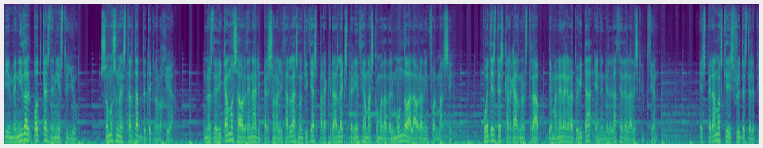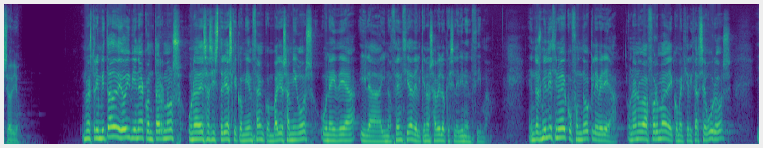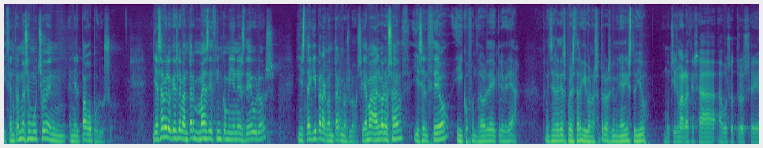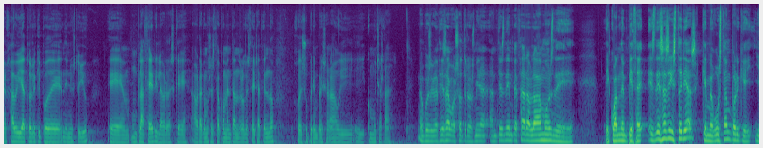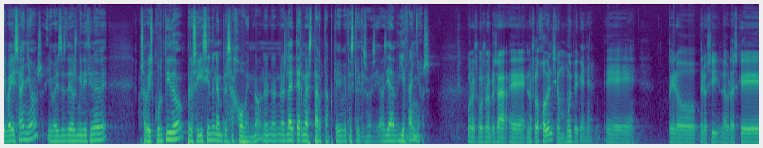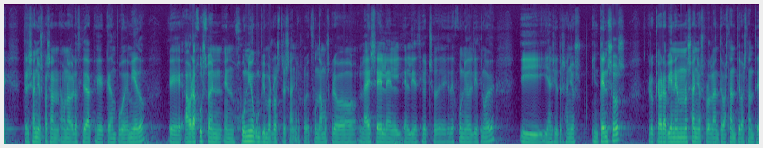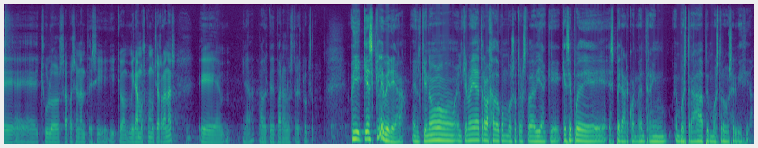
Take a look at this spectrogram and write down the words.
Bienvenido al podcast de News2You. Somos una startup de tecnología. Nos dedicamos a ordenar y personalizar las noticias para crear la experiencia más cómoda del mundo a la hora de informarse. Puedes descargar nuestra app de manera gratuita en el enlace de la descripción. Esperamos que disfrutes del episodio. Nuestro invitado de hoy viene a contarnos una de esas historias que comienzan con varios amigos, una idea y la inocencia del que no sabe lo que se le viene encima. En 2019 cofundó Cleverea, una nueva forma de comercializar seguros y centrándose mucho en, el pago por uso. Ya sabe lo que es levantar más de 5 millones de euros y está aquí para contárnoslo. Se llama Álvaro Sanz y es el CEO y cofundador de Cleverea. Muchas gracias por estar aquí con nosotros. Bienvenido a News to You. Muchísimas gracias a, vosotros, eh, Javi, y a todo el equipo de, News to You. Eh, un placer y la verdad es que ahora que hemos estado comentando lo que estáis haciendo, joder, súper impresionado y, con muchas ganas. No, pues gracias a vosotros. Mira, antes de empezar hablábamos de, de cuándo empieza. Es de esas historias que me gustan porque lleváis años, lleváis desde 2019, os habéis curtido, pero seguís siendo una empresa joven, ¿no? No, es la eterna startup, que hay veces que dices, llevas ya 10 años. Bueno, somos una empresa eh, no solo joven, sino muy pequeña. Eh, pero, pero sí, la verdad es que tres años pasan a una velocidad que, que da un poco de miedo. Eh, ahora justo en, en, junio cumplimos los tres años, fundamos creo la SL el, el 18 de, de junio del 19 y, han sido tres años intensos. Creo que ahora vienen unos años por delante bastante, bastante eh, chulos, apasionantes y, que miramos con muchas ganas. Eh, y nada, a ver qué deparan los tres próximos. Oye, ¿qué es Cleverea? El que no, el que no haya trabajado con vosotros todavía, ¿qué, qué se puede esperar cuando entren en, vuestra app, en vuestro servicio?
